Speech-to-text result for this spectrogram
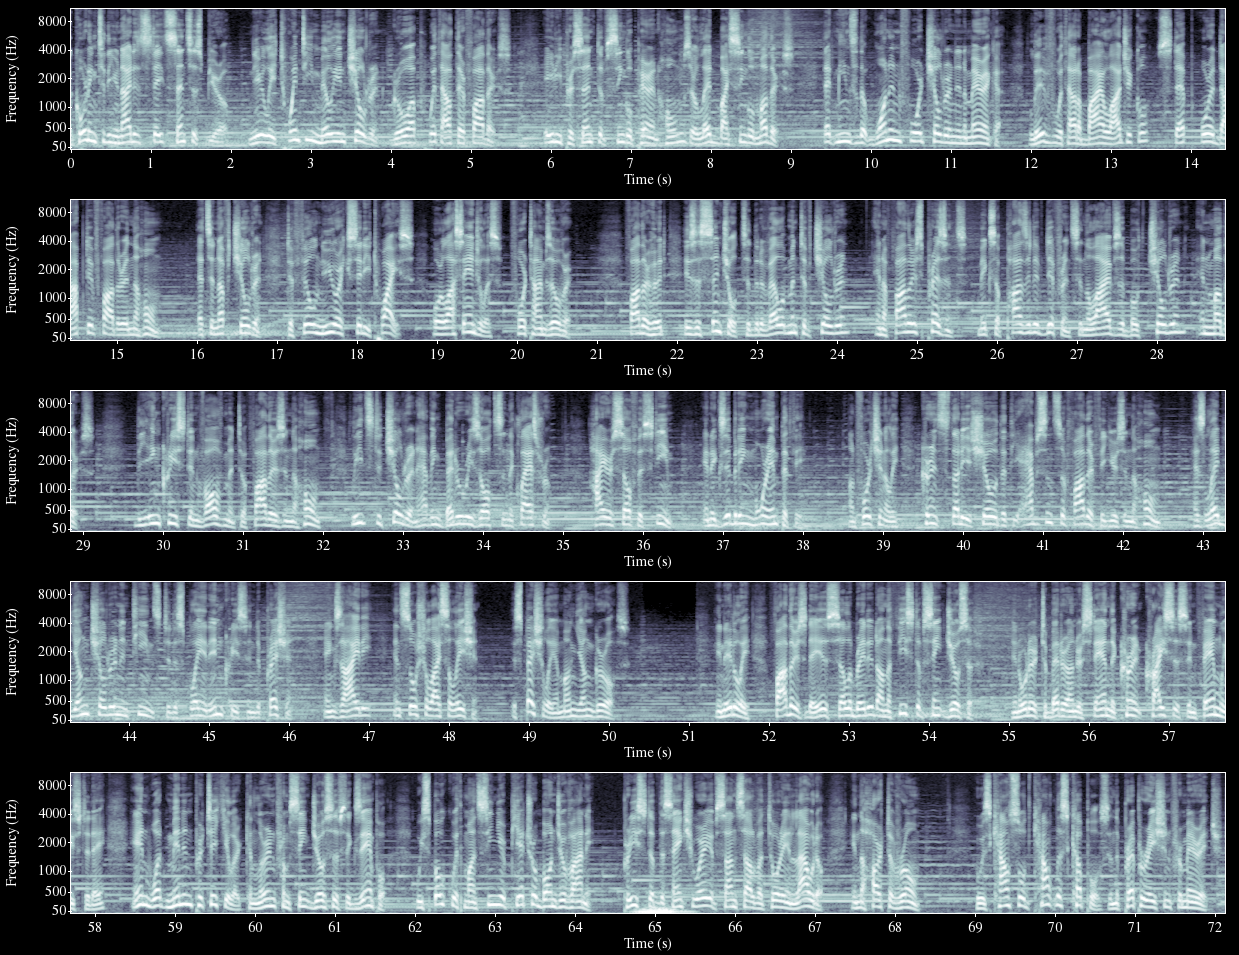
According to the United States Census Bureau, nearly 20 million children grow up without their fathers. 80% of single parent homes are led by single mothers. That means that one in four children in America live without a biological, step, or adoptive father in the home. That's enough children to fill New York City twice or Los Angeles four times over. Fatherhood is essential to the development of children, and a father's presence makes a positive difference in the lives of both children and mothers. The increased involvement of fathers in the home leads to children having better results in the classroom, higher self esteem, and exhibiting more empathy. Unfortunately, current studies show that the absence of father figures in the home has led young children and teens to display an increase in depression, anxiety, and social isolation, especially among young girls. In Italy, Father's Day is celebrated on the feast of St. Joseph. In order to better understand the current crisis in families today and what men in particular can learn from St. Joseph's example, we spoke with Monsignor Pietro Bongiovanni, priest of the sanctuary of San Salvatore in Lauro, in the heart of Rome, who has counseled countless couples in the preparation for marriage.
